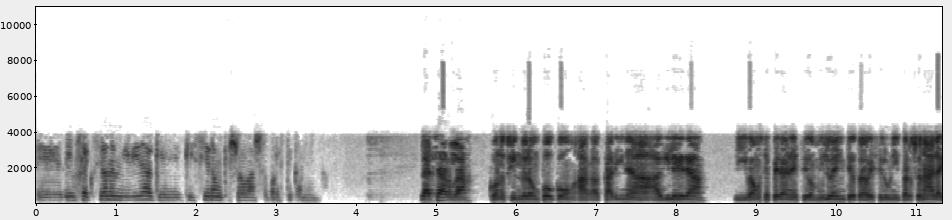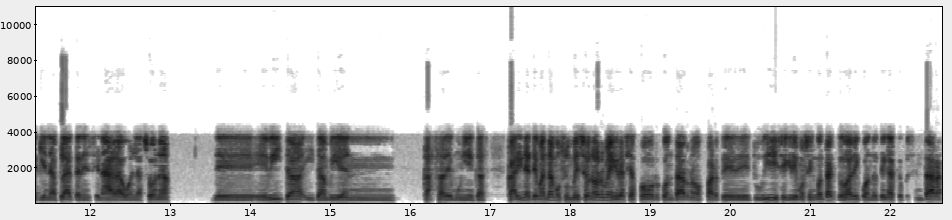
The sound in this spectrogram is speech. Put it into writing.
eh, de inflexión en mi vida que, que hicieron que yo vaya por este camino la charla, conociéndola un poco a Karina Aguilera, y vamos a esperar en este 2020 otra vez el unipersonal aquí en La Plata, en Ensenada o en la zona de Evita y también Casa de Muñecas. Karina, te mandamos un beso enorme, gracias por contarnos parte de tu vida y seguiremos en contacto, ¿vale? Cuando tengas que presentar,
